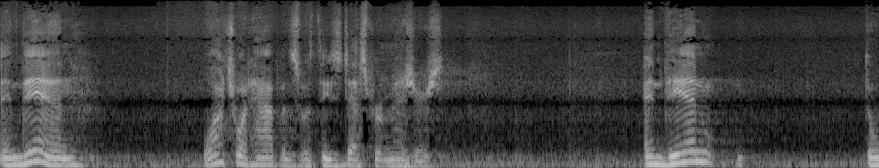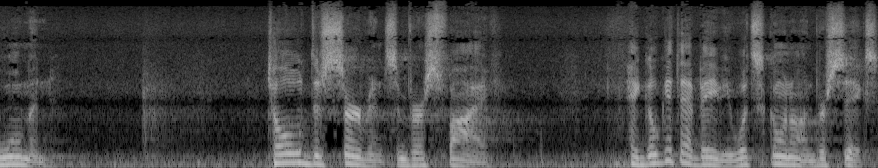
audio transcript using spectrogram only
And then Watch what happens with these desperate measures. And then the woman told the servants in verse 5 Hey, go get that baby. What's going on? Verse 6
